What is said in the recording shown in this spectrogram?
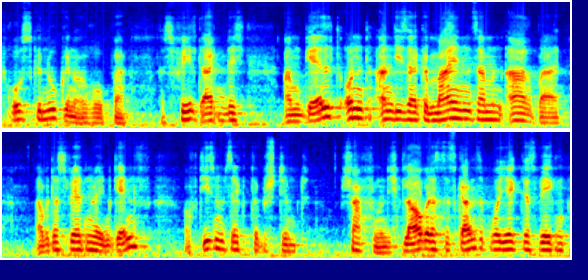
groß genug in Europa. Es fehlt eigentlich am Geld und an dieser gemeinsamen Arbeit. Aber das werden wir in Genf auf diesem Sektor bestimmt schaffen. Und ich glaube, dass das ganze Projekt deswegen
